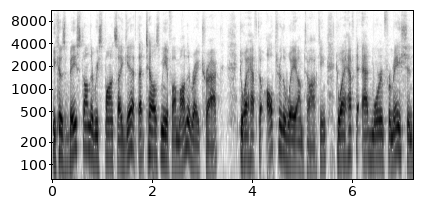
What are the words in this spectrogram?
because based on the response I get, that tells me if I'm on the right track. Do I have to alter the way I'm talking? Do I have to add more information?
